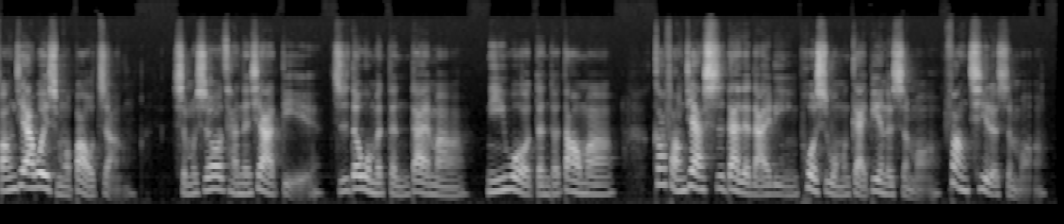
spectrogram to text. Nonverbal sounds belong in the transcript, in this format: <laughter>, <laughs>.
房价为什么暴涨？什么时候才能下跌？值得我们等待吗？你我等得到吗？高房价世代的来临，迫使我们改变了什么？放弃了什么？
